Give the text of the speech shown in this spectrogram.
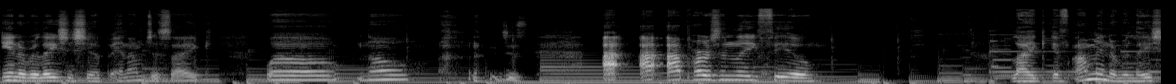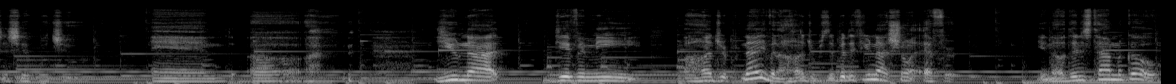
in a relationship. And I'm just like, well, no. just I, I I personally feel like if I'm in a relationship with you and uh you not giving me a hundred, not even a hundred percent, but if you're not showing effort, you know, then it's time to go.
